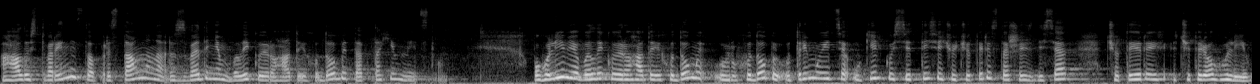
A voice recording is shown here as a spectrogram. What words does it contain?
Галузь тваринництва представлена розведенням великої рогатої худоби та птахівництвом. Поголів'я великої рогатої худоби, утримується у кількості 1464 голів,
